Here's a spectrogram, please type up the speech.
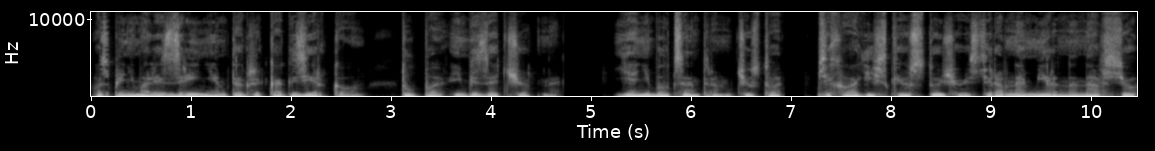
воспринимались зрением так же, как зеркалом, тупо и безотчетно. Я не был центром, чувства психологической устойчивости равномерно на все,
